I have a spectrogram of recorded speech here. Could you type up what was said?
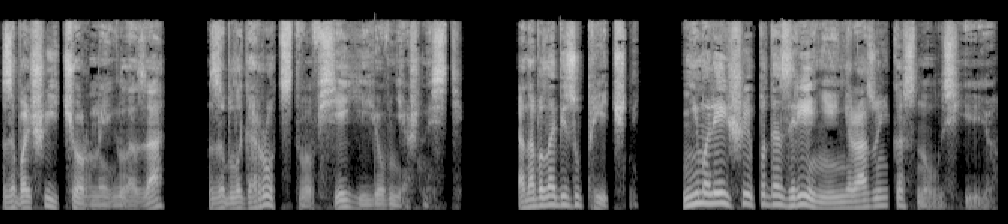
за большие черные глаза, за благородство всей ее внешности. Она была безупречной. Ни малейшее подозрение ни разу не коснулось ее.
